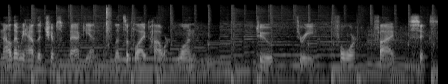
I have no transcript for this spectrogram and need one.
Now that we have the chips back in, let's apply power. One, two, three, four, five, six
